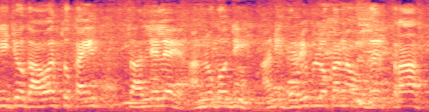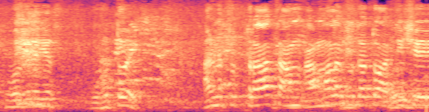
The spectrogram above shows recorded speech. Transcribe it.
की जो गावात जो काही चाललेलं आहे अनुभवी आणि गरीब लोकांना वगैरे त्रास वगैरे जे होतो आहे आणि तो त्रास आम आम्हाला सुद्धा तो अतिशय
